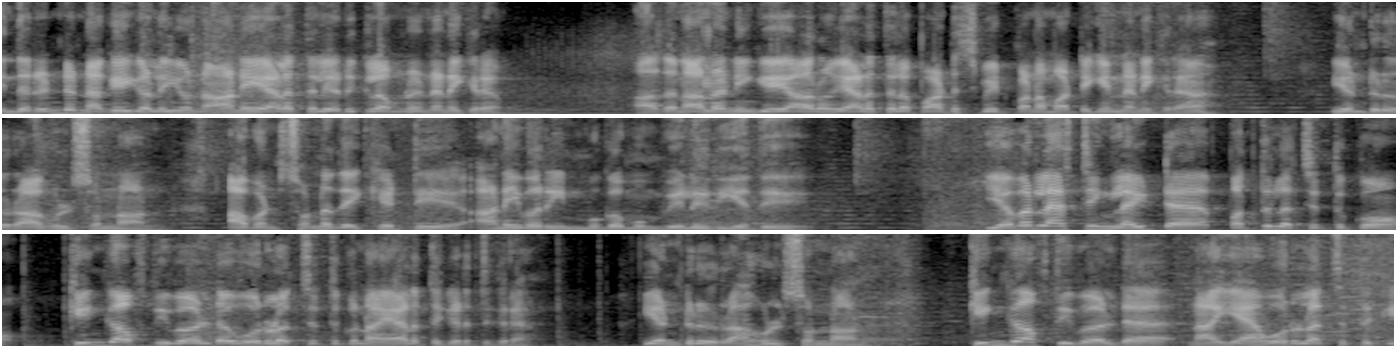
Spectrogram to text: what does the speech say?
இந்த ரெண்டு நகைகளையும் நானே ஏலத்தில் எடுக்கலாம்னு நினைக்கிறேன். அதனால் நீங்கள் யாரும் ஏலத்தில் பார்ட்டிசிபேட் பண்ண மாட்டீங்கன்னு நினைக்கிறேன் என்று ராகுல் சொன்னான். அவன் சொன்னதை கேட்டு அனைவரின் முகமும் வெளிரியது எவர் லாஸ்டிங் லைட்டை பத்து லட்சத்துக்கும் கிங் ஆஃப் தி வேர்ல்டை ஒரு லட்சத்துக்கும் நான் ஏலத்துக்கு எடுத்துக்கிறேன் என்று ராகுல் சொன்னான். கிங் ஆஃப் தி வேர்ல்டை நான் ஏன் ஒரு லட்சத்துக்கு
